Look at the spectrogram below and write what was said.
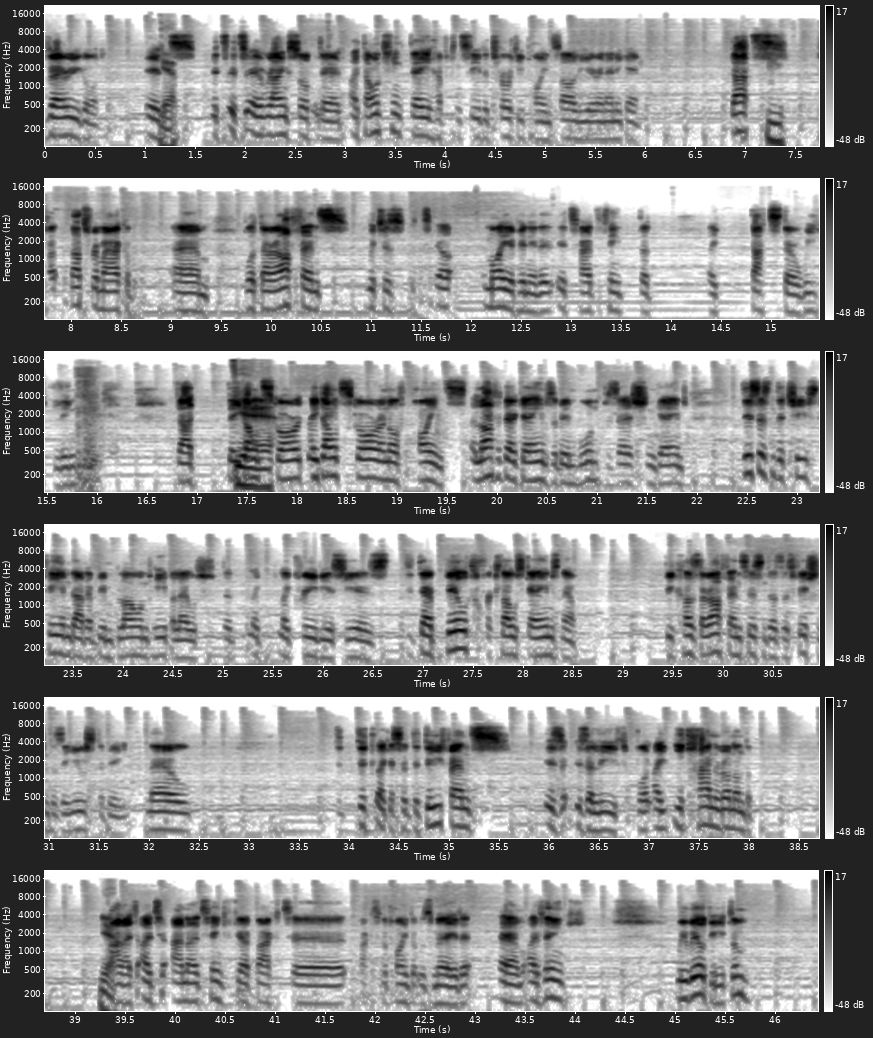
very good. It's yep. it's it's it ranks up there. I don't think they have conceded 30 points all year in any game. That's mm. that's remarkable. Um, but their offense, which is, uh, in my opinion, it, it's hard to think that that's their weak link. that they yeah. don't score, they don't score enough points. A lot of their games have been one possession games. This isn't the Chiefs team that have been blowing people out that, like like previous years. They're built for close games now because their offense isn't as efficient as it used to be. Now, the, the, like I said, the defense is is elite, but I, you can run on them. Yeah, and I, I, and I think get back to back to the point that was made. Um, I think we will beat them.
